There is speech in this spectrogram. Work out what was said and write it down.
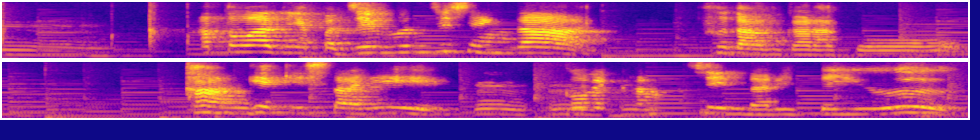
うん。あとはやっぱ自分自身が普段からこう感激したりうんすごい楽しんだりっていう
